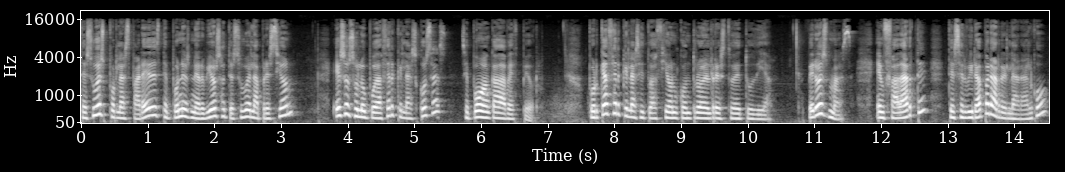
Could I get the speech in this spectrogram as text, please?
Te subes por las paredes, te pones nervioso, te sube la presión, eso solo puede hacer que las cosas se pongan cada vez peor. ¿Por qué hacer que la situación controle el resto de tu día? Pero es más, enfadarte te servirá para arreglar algo.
